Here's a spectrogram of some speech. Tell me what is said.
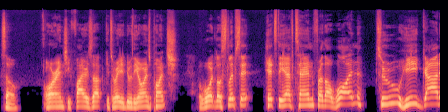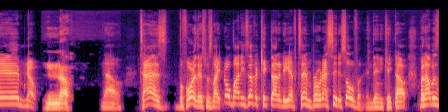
So, Orange, he fires up, gets ready to do the orange punch, but Wardlow slips it, hits the F10 for the one, two, he got him. No. no. Now, Taz before this was like, nobody's ever kicked out of the F10, bro. That's it. It's over. And then he kicked out. But I was,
